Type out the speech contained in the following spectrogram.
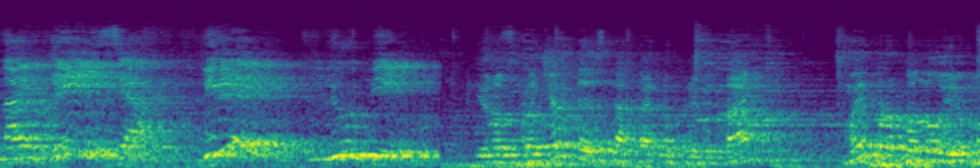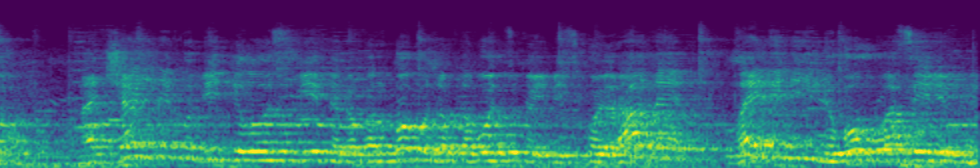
надейся, верь, люби. І розпочати естафету привітань ми пропонуємо начальнику відділу освіти виконкому Жовтоводської міської ради Левіній Любов Васильівни.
